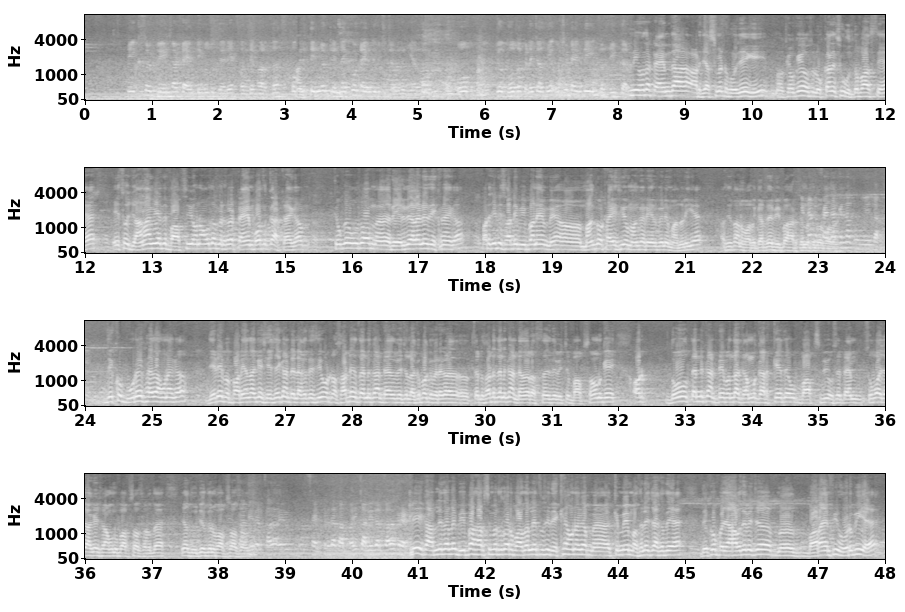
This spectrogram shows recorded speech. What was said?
ਤੇ ਇੱਕ ਸਰ ਟ੍ਰੇਨ ਦਾ ਟਾਈਮ ਟੇਬਲ ਜੋ ਕਹਿ ਰਹੇ ਆ ਬੰਦੇ ਭਾਰਤ ਦਾ। ਉਹ ਤਿੰਨ ਟ੍ਰੇਨਾਂ ਇੱਕੋ ਟਾਈਮ ਦੇ ਵਿੱਚ ਚੱਲਣਗੀਆਂ। ਤਾਂ ਉਹ ਜੋ ਦੋ ਤੋਂ ਪਹਿਲੇ ਚੱਲਦੀ ਹੈ ਉਸੇ ਟਾਈਮ ਹੀ ਨਜ਼ਦੀਕ ਕਰ ਨਹੀਂ ਉਹਦਾ ਟਾਈਮ ਦਾ ਐਡਜਸਟਮੈਂਟ ਹੋ ਜਾਏਗੀ। ਮ- ਕਿਉਂਕਿ ਉਸ ਲੋਕਾਂ ਦੀ ਸਹੂਲਤ ਵਾਸਤੇ ਹੈ। ਇੱਥੋਂ ਜਾਣਾ ਵੀ ਹੈ ਤੇ ਵਾਪਸੀ ਆਉਣਾ ਉਹਦਾ ਮੇਰੇ ਖਿਆਲ ਟਾਈਮ ਬਹੁਤ ਘੱਟ ਹੈਗਾ। ਕਿਉਂਕਿ ਉਹਦਾ ਮ- ਰੇਲਵੇ ਵਾਲਿਆਂ ਨੇ ਦੇਖਣਾ ਹੈਗਾ। ਪਰ ਜਿਹੜੀ ਸਾਡੀ ਬੀਬਾ ਨੇ ਮ- ਮੰਗ ਉਠਾਈ ਸੀ ਉਹ ਮੰਗ ਰੇਲਵੇ ਨੇ ਮੰਨ ਲਈ ਹੈ। ਅਸੀਂ ਧੰਨਵਾਦ ਕਰਦੇ ਹਾਂ ਬੀਬਾ ਹਰਸਿਮਰਤ ਕੌਰ ਬਾਦਲ ਕਿੰਨਾ ਕੁ ਇਲਾਕੇ ਨੂੰ? ਦੇਖੋ ਬੁਰੇ ਫਾਇਦਾ ਹੋਣਾਗਾ ਜਿਹੜੇ ਵਪਾਰੀਆਂ ਦਾ ਅੱਗੇ 6-6 ਘੰਟੇ ਲੱਗਦੇ ਸੀ ਉਹ 3.5 ਘੰਟਿਆਂ ਦੇ ਵਿੱਚ ਲਗਭਗ ਮੇਰੇ ਕੋਲ 3.5 ਘੰਟਿਆਂ ਦਾ ਰਸਤਾ ਦੇ ਵਿੱਚ ਵਾਪਸ ਆਉਣਗੇ। ਔਰ 2-3 ਘੰਟੇ ਬੰਦਾ ਕੰਮ ਕਰਕੇ ਤੇ ਉਹ ਵਾਪਸ ਵੀ ਉਸੇ ਟਾਈਮ ਸਵੇਰ ਜਾ ਕੇ ਸ਼ਾਮ ਨੂੰ ਵਾਪਸ ਆ ਸਕਦਾ ਹੈ ਜਾਂ ਦੂਜੇ ਦਿਨ ਵਾਪਸ ਆ ਸਕਦਾ ਹੈ। ਸੈਂਟਰ ਦਾ ਕੰਮ ਹੈ ਕਾਲੀਦਾਰ ਕਾਹਦਾ ਕਰੈਕਟਰ ਨਹੀਂ ਅਕਾਲੀ ਦਲ ਨੇ ਬੀਬਾ ਹਰਸਿਮਰਤ ਕੌਰ ਬਾਦਲ ਨੇ ਤੁਸੀਂ ਦੇਖਿਆ ਹੋਣਾਗਾ ਮੈਂ- ਕਿਵੇਂ ਮਸਲੇ ਚੱਕਦੇ ਆ। ਦੇਖੋ ਪੰਜਾਬ ਦੇ ਵਿੱਚ ਅ, 12 ਐਮਪੀ ਹੋਰ ਵੀ ਹੈ।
